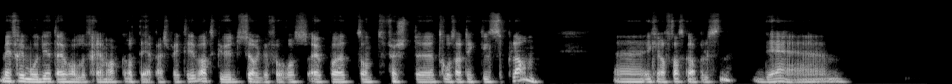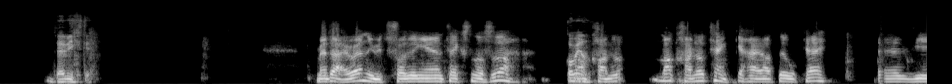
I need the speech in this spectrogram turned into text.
med frimodighet å holde frem akkurat det perspektivet, at Gud sørger for oss på et sånt første trosartikkelsplan eh, i kraft av skapelsen, det er, det er viktig. Men det er jo en utfordring i teksten også, da. Man kan, man kan jo tenke her at ok, eh, vi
